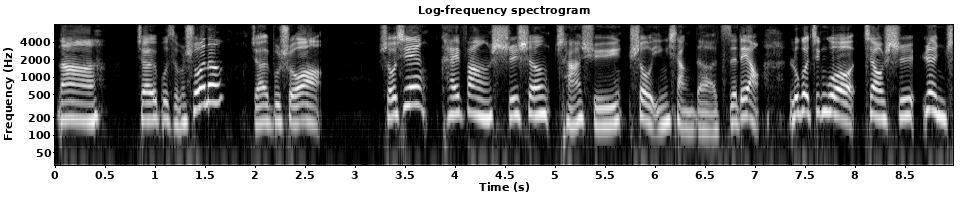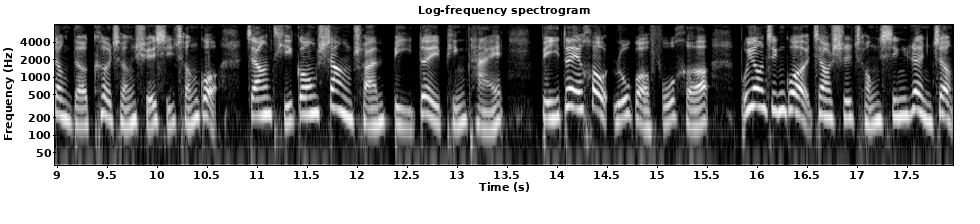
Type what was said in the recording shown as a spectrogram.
那教育部怎么说呢？教育部说。首先，开放师生查询受影响的资料。如果经过教师认证的课程学习成果，将提供上传比对平台。比对后，如果符合，不用经过教师重新认证；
